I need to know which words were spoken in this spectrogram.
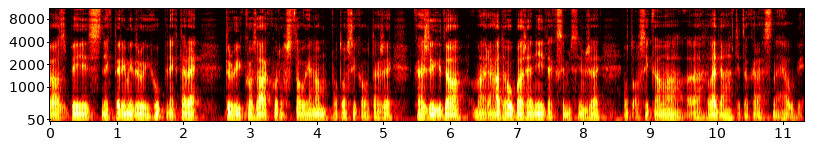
vazby s některými druhy hub. Některé druhy kozáku rostou jenom pod osikou, takže každý, kdo má rád houbaření, tak si myslím, že pod osikama eh, hledá tyto krásné houby.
